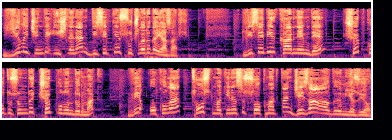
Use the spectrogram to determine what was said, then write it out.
yıl içinde işlenen disiplin suçları da yazar. Lise 1 karnemde çöp kutusunda çöp bulundurmak ve okula tost makinesi sokmaktan ceza aldığım yazıyor.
